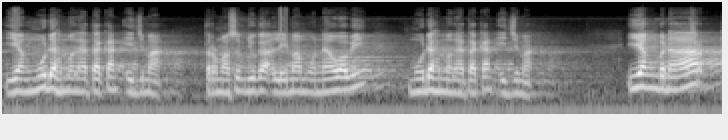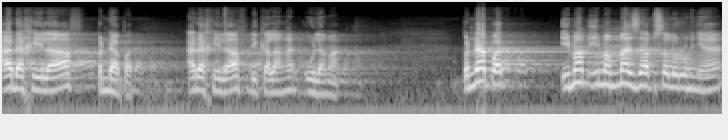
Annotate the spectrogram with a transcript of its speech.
yang mudah mengatakan ijma. Termasuk juga al-imam Nawawi mudah mengatakan ijma. Yang benar ada khilaf pendapat. Ada khilaf di kalangan ulama. Pendapat imam-imam mazhab seluruhnya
